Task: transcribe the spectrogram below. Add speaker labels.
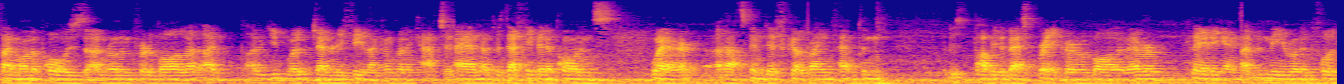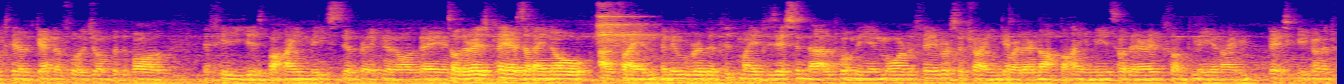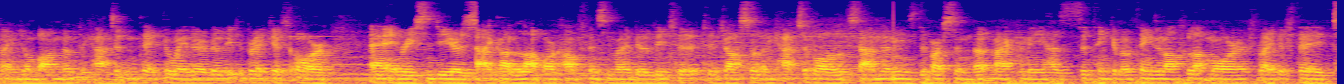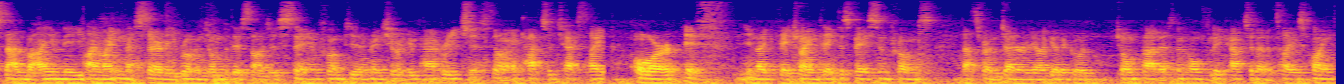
Speaker 1: If I'm unopposed and running for the ball, I, I will generally feel like I'm going to catch it. And there's definitely been opponents where that's been difficult. Brian Fenton is probably the best breaker of a ball I've ever played against. Me running full tilt, getting a full jump at the ball if he is behind me, still breaking it all day. So there is players that I know I'll try and manoeuvre the, my position that'll put me in more of a favour. So try and get where they're not behind me, so they're in front of me, and I'm basically going to try and jump on them to catch it and take away their ability to break it. Or uh, in recent years, I got a lot more confidence in my ability to, to jostle and catch a ball standing. It means the person that marking me has to think about things an awful lot more. Right, if they stand behind me, I mightn't necessarily run and jump at this. I'll just stay in front of you and make sure you can't reach it. So and catch it chest height. Or if you know, like they try and take the space in front, that's when generally I'll get a good jump at it and hopefully catch it at its highest point.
